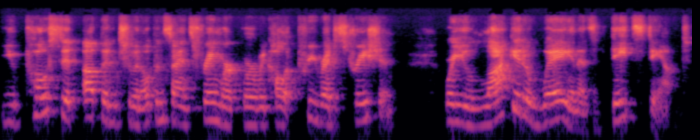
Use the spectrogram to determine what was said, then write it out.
You post it up into an open science framework where we call it pre registration, where you lock it away and it's date stamped.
